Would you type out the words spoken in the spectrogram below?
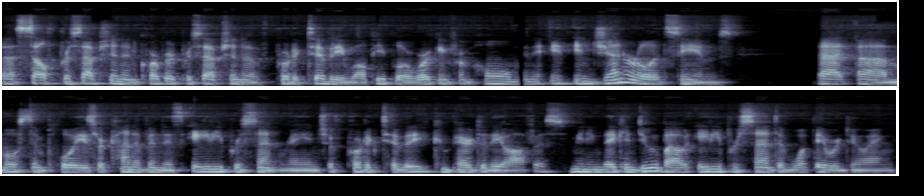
uh, self perception and corporate perception of productivity while people are working from home. And in, in general, it seems that uh, most employees are kind of in this 80% range of productivity compared to the office, meaning they can do about 80% of what they were doing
